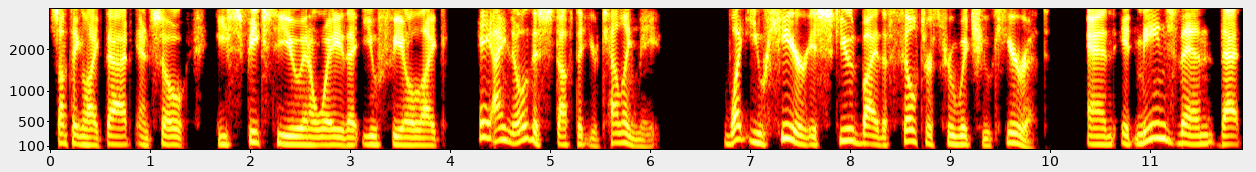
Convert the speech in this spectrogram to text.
something like that. And so he speaks to you in a way that you feel like hey i know this stuff that you're telling me. What you hear is skewed by the filter through which you hear it. And it means then that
